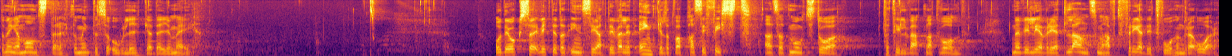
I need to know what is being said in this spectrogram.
de är inga monster, de är inte så olika dig och mig. Och det är också viktigt att inse att det är väldigt enkelt att vara pacifist, alltså att motstå, ta till väpnat våld, när vi lever i ett land som har haft fred i 200 år.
